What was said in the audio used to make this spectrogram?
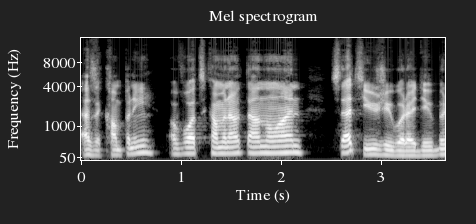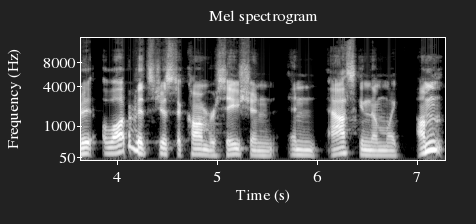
as a company of what's coming out down the line? So that's usually what I do. But it, a lot of it's just a conversation and asking them, like, I'm,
